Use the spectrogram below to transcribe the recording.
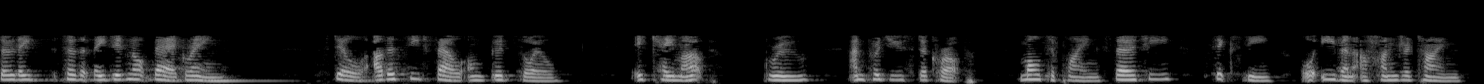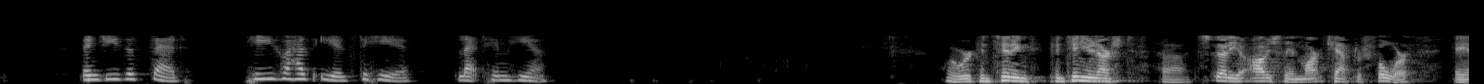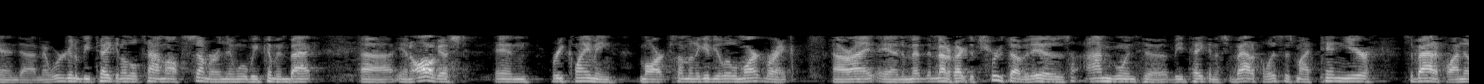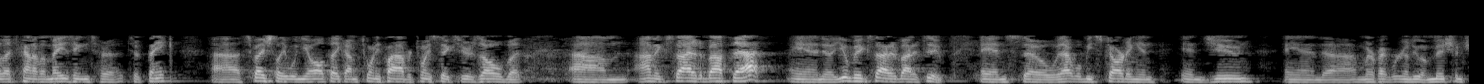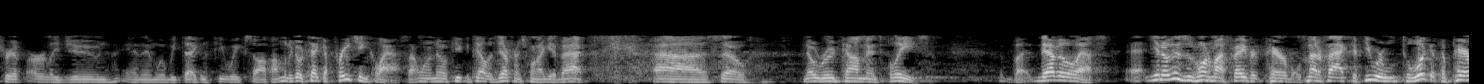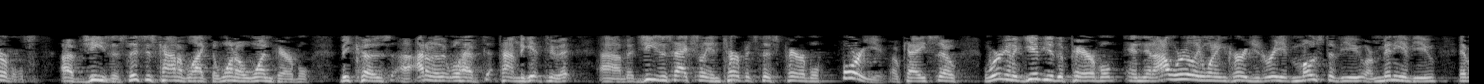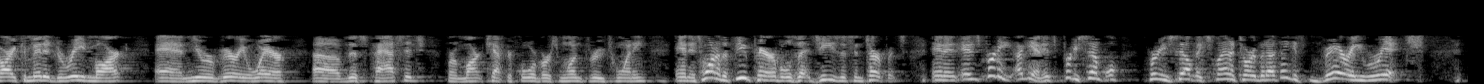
so they, so that they did not bear grain. Still, other seed fell on good soil. It came up, grew, and produced a crop, multiplying thirty, sixty, or even a hundred times. Then Jesus said, He who has ears to hear, let him hear. Well, we're continuing, continuing our uh, study, obviously, in Mark chapter 4. And uh, now we're going to be taking a little time off summer, and then we'll be coming back uh, in August and reclaiming Mark. So I'm going to give you a little Mark break. All right. And matter of fact, the truth of it is I'm going to be taking a sabbatical. This is my 10 year sabbatical. I know that's kind of amazing to, to think, uh, especially when you all think I'm 25 or 26 years old, but, um, I'm excited about that and uh, you'll be excited about it too. And so that will be starting in, in June. And uh, matter of fact, we're going to do a mission trip early June, and then we'll be taking a few weeks off. I'm going to go take a preaching class. I want to know if you can tell the difference when I get back. Uh, so no rude comments, please. But nevertheless, uh, you know, this is one of my favorite parables. Matter of fact, if you were to look at the parables of Jesus, this is kind of like the 101 parable because uh, I don't know that we'll have t- time to get to it, uh, but Jesus actually interprets this parable for you. Okay, so we're going to give you the parable, and then I really want to encourage you to read it. Most of you, or many of you, have already committed to read Mark, and you're very aware of this passage from Mark chapter 4 verse 1 through 20. And it's one of the few parables that Jesus interprets. And it, it's pretty, again, it's pretty simple, pretty self-explanatory, but I think it's very rich.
